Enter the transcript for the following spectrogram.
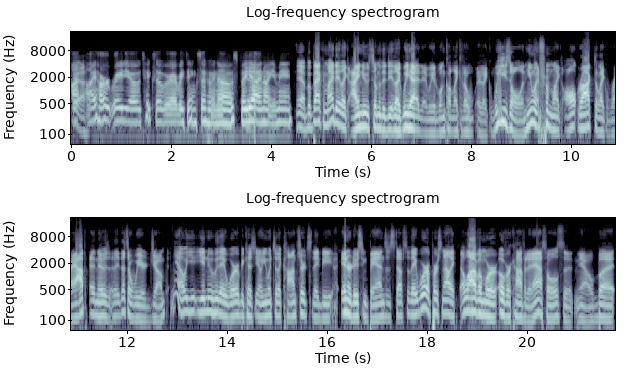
Yeah. I, iHeartRadio takes over everything, so who knows? But yeah. I know what you mean. Yeah, but back in my day, like I knew some of the D- like we had we had one called like the like Weasel, and he went from like alt rock to like rap, and it was that's a weird jump. You know, you, you knew who they were because you know you went to the concerts, they'd be introducing bands and stuff, so they were a personality. A lot of them were overconfident assholes, that, you know, but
